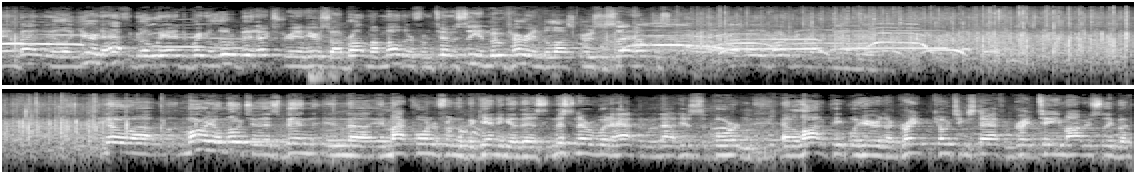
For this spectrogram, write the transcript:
And about a year and a half ago, we had to bring a little bit extra in here, so I brought my mother from Tennessee and moved her into Las Cruces, so that helped us. You know, uh, Mario Moccia has been in uh, in my corner from the beginning of this, and this never would have happened without his support and, and a lot of people here. And a great coaching staff and great team, obviously. But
